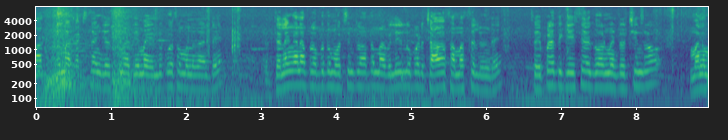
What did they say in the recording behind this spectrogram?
మాకు ధీమా ఖచ్చితంగా గెలుస్తున్న ధీమా ఎందుకోసం ఉన్నదంటే తెలంగాణ ప్రభుత్వం వచ్చిన తర్వాత మా విలేజ్ లోపల చాలా సమస్యలు ఉండే. సో ఎప్పుడైతే కేసీఆర్ గవర్నమెంట్ వచ్చిందో మనం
